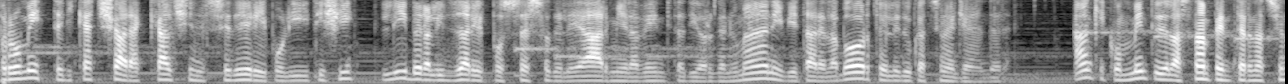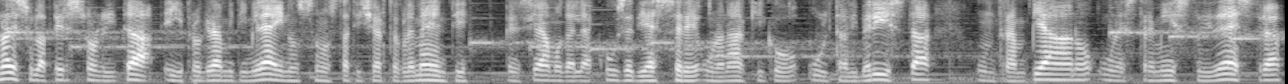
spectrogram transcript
promette di cacciare a calci nel sedere i politici, liberalizzare il possesso delle armi e la vendita di organi umani, vietare l'aborto e l'educazione gender. Anche i commenti della stampa internazionale sulla personalità e i programmi di Milei non sono stati certo clementi. Pensiamo dalle accuse di essere un anarchico ultraliberista, un trampiano, un estremista di destra,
